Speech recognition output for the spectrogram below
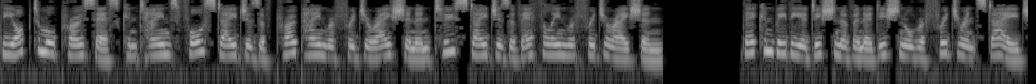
The optimal process contains four stages of propane refrigeration and two stages of ethylene refrigeration. There can be the addition of an additional refrigerant stage,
